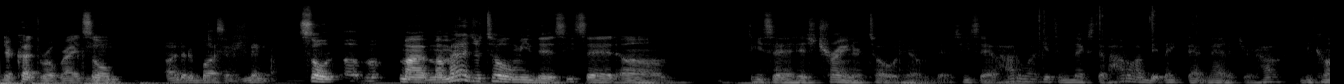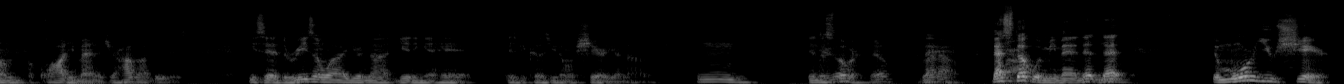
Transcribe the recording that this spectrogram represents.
they're cutthroat, right? So mm-hmm. under the bus in a minute. So uh, my my manager told me this. He said, um, he said his trainer told him this. He said, "How do I get to the next step? How do I be, make that manager? How become a quality manager? How do I do this?" He said, "The reason why you're not getting ahead is because you don't share your knowledge." Mm in the story. Yeah. Flat out. That wow. stuck with me, man. That mm-hmm. that the more you share,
